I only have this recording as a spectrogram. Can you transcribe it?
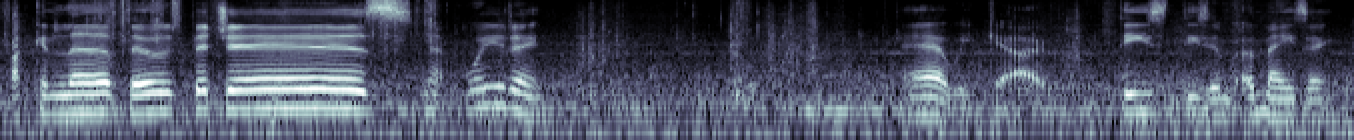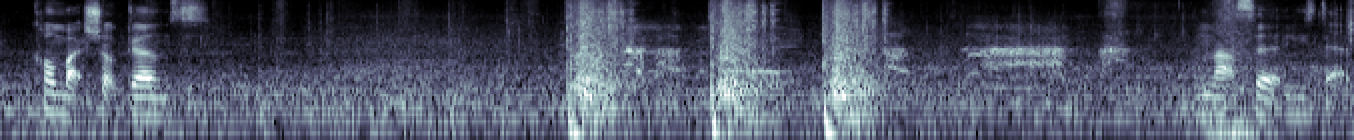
Fucking love those bitches. No, what are you doing? There we go. These, these are amazing. Combat shotguns. And that's it. He's dead.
